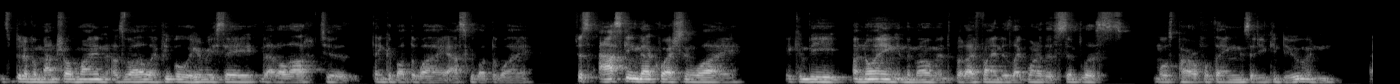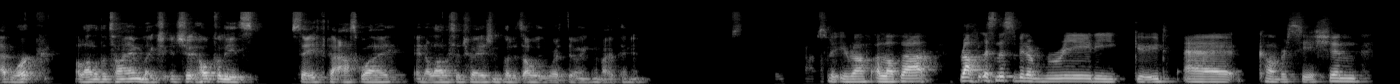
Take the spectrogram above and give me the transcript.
It's a bit of a mantra of mine as well. Like people will hear me say that a lot to think about the why, ask about the why. Just asking that question why, it can be annoying in the moment, but I find is like one of the simplest, most powerful things that you can do. And at work, a lot of the time, like it should hopefully it's safe to ask why in a lot of situations, but it's always worth doing, in my opinion. Absolutely, Ralph. I love that. Raph, listen, this has been a really good uh, conversation.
